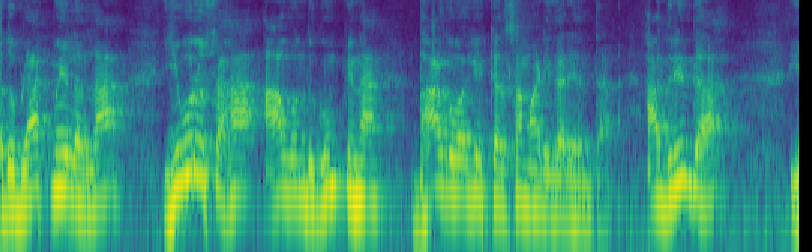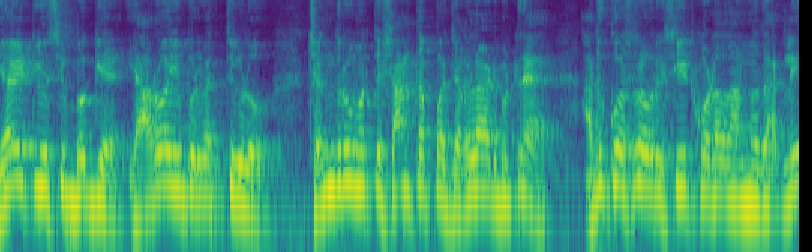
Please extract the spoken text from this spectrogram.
ಅದು ಬ್ಲ್ಯಾಕ್ ಅಲ್ಲ, ಇವರು ಸಹ ಆ ಒಂದು ಗುಂಪಿನ ಭಾಗವಾಗಿ ಕೆಲಸ ಮಾಡಿದ್ದಾರೆ ಅಂತ. ಆದ್ದರಿಂದ A I T U C ಬಗ್ಗೆ ಯಾರೋ ಇಬ್ಬರು ವ್ಯಕ್ತಿಗಳು ಚಂದ್ರು ಮತ್ತು ಶಾಂತಪ್ಪ ಜಗಳಾಡಿಬಿಟ್ರೆ ಅದಕ್ಕೋಸ್ಕರ ಅವ್ರಿಗೆ ಸೀಟ್ ಕೊಡಲ್ಲ ಅನ್ನೋದಾಗಲಿ,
